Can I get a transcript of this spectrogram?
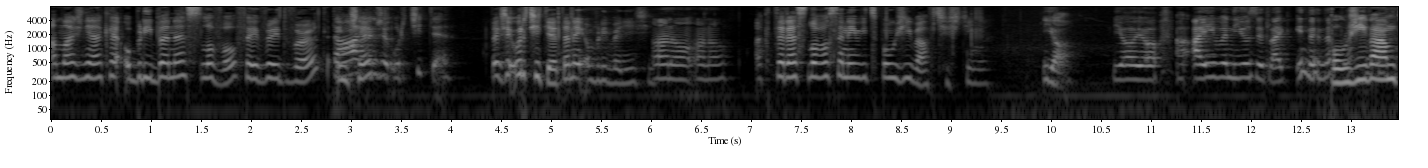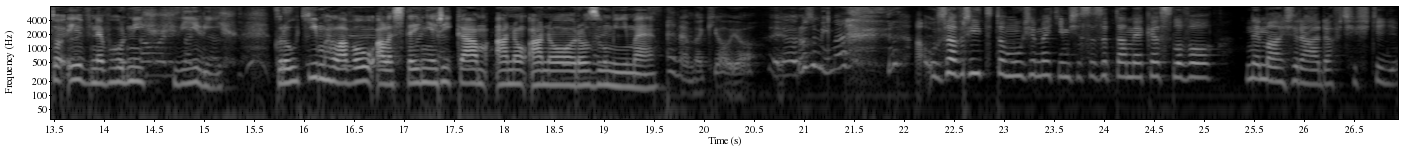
A máš nějaké oblíbené slovo, favorite word tak, in Czech? takže určitě. Takže určitě, to nejoblíbenější. Ano, ano. A které slovo se nejvíc používá v češtině? Jo, Jo, jo. I even use it like in Používám to i v nevhodných chvílích. Kroutím hlavou, ale stejně říkám ano, ano, rozumíme. Like, jo, jo, jo rozumíme. A uzavřít to můžeme tím, že se zeptám, jaké slovo nemáš ráda v češtině?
